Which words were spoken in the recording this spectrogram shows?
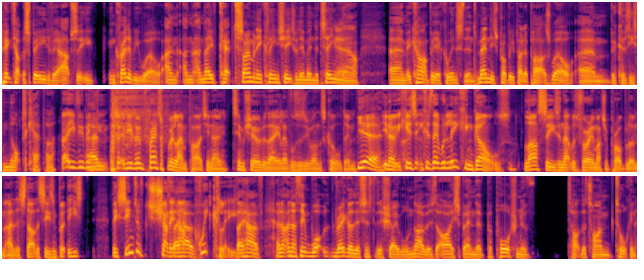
picked up the speed of it absolutely incredibly well, and and, and they've kept so many clean sheets with him in the team Yeah. now. Um, it can't be a coincidence. Mendy's probably played a part as well um, because he's not Kepa. But have you been Um, have you been impressed with Lampard? You know, Tim Sherwood with A levels, as he once called him. Yeah. You know, because because they were leaking goals last season. That was very much a problem at the start of the season. But he's they seem to have shut it They up have. quickly. They have, and and I think what regular listeners to this show will know is that I spend a proportion of t- the time talking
